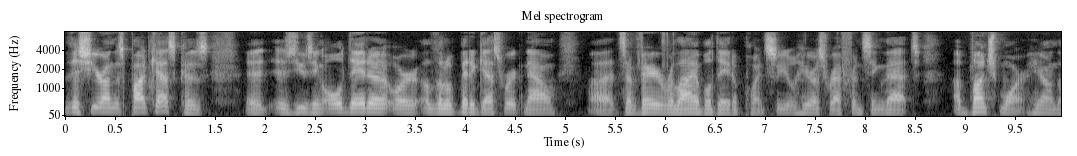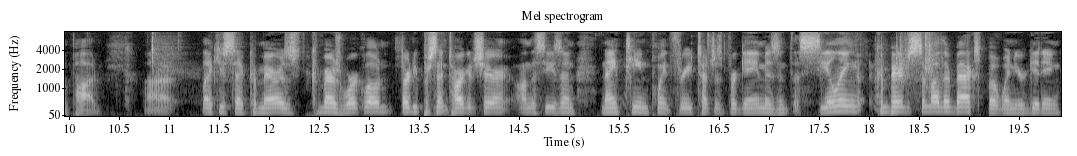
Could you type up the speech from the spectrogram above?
this year on this podcast because it is using old data or a little bit of guesswork. Now uh, it's a very reliable data point, so you'll hear us referencing that a bunch more here on the pod. Uh, like you said, Kamara's Kamara's workload, 30% target share on the season, 19.3 touches per game isn't the ceiling compared to some other backs, but when you're getting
